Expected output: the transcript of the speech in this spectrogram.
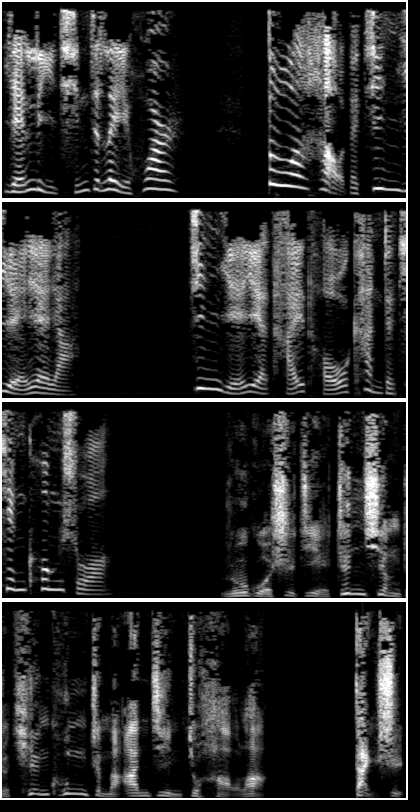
眼里噙着泪花儿。多好的金爷爷呀！金爷爷抬头看着天空说：“如果世界真像这天空这么安静就好了。但是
